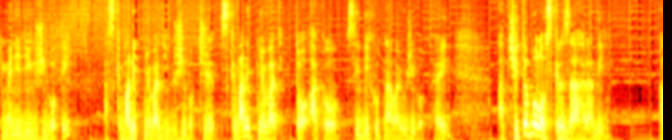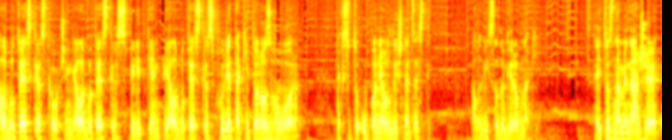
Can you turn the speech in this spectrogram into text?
meniť ich životy a skvalitňovať ich život. Čiže skvalitňovať to, ako si vychutnávajú život, hej? A či to bolo skrz záhrady, alebo to je skrz coaching, alebo to je skrz spirit campy, alebo to je skrz kľude takýto rozhovor, tak sú to úplne odlišné cesty. Ale výsledok je rovnaký. Hej, to znamená, že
